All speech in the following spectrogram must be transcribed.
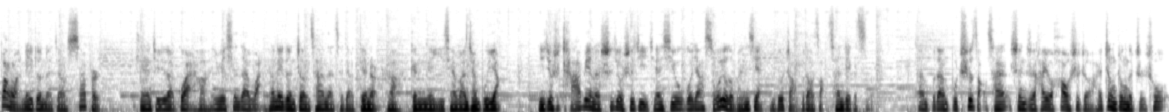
傍晚那顿呢叫 supper，听上去有点怪哈，因为现在晚上那顿正餐呢才叫 dinner 是吧？跟那以前完全不一样。你就是查遍了十九世纪以前西欧国家所有的文献，你都找不到早餐这个词。但不但不吃早餐，甚至还有好事者还郑重地指出，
